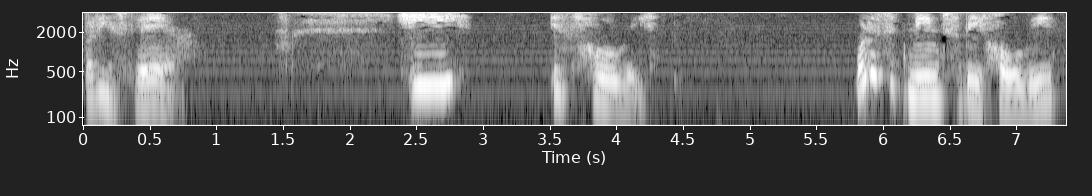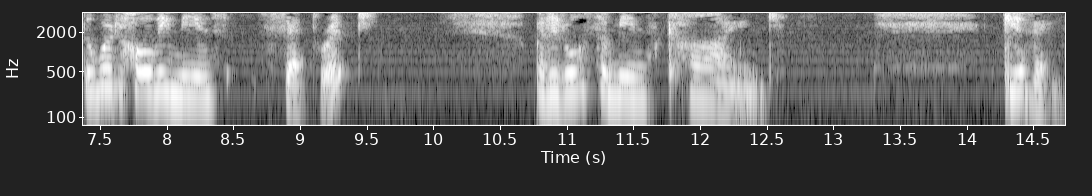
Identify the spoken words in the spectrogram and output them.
But he's there. He is holy. What does it mean to be holy? The word holy means separate, but it also means kind, giving.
